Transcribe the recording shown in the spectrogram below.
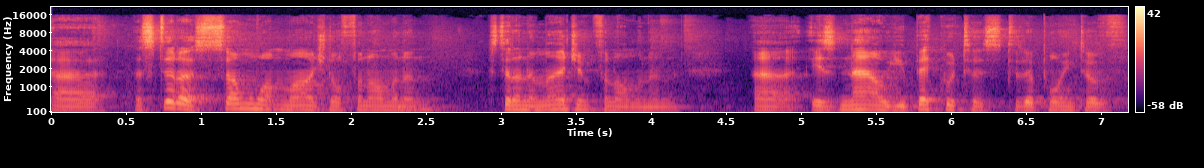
uh, is still a somewhat marginal phenomenon, still an emergent phenomenon, uh, is now ubiquitous to the point of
